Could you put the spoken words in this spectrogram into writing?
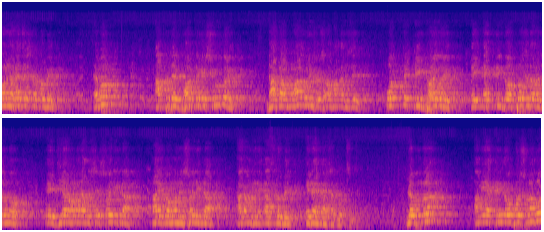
মনে রাখার চেষ্টা করবেন। এবং আপনাদের ঘর থেকে শুরু করে ঢাকা মহানগরী সহ সারা বাংলাদেশের প্রত্যেকটি ঘরে ঘরে এই একত্রিশ দফা পৌঁছে দেওয়ার জন্য এই জিয়া রহমান আদেশের সৈনিকরা, তারেক রহমানের সৈনিকরা আগামী দিনে কাজ করবে, এটাই আমি আশা করছি। প্রিয় বন্ধুরা, আমি একত্রিশ দফা পরে শোনাবো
